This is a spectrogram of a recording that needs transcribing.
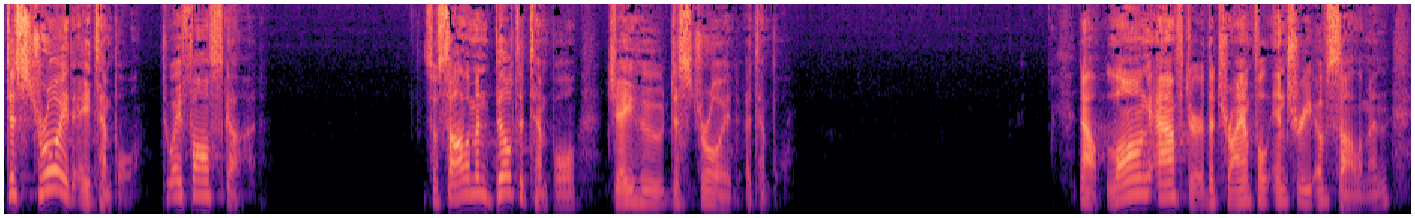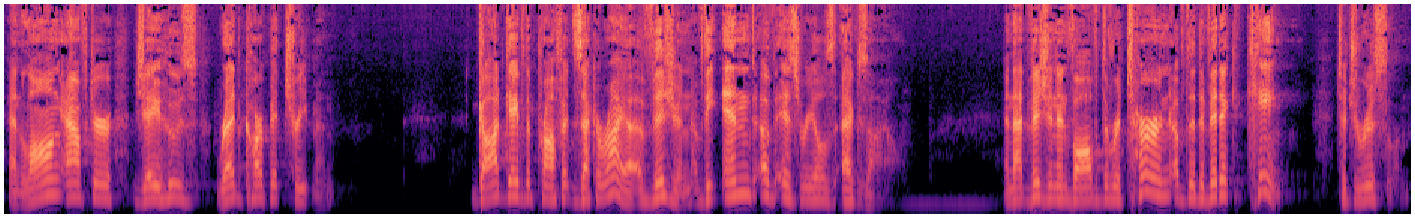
destroyed a temple to a false God. So Solomon built a temple, Jehu destroyed a temple. Now, long after the triumphal entry of Solomon, and long after Jehu's red carpet treatment, God gave the prophet Zechariah a vision of the end of Israel's exile. And that vision involved the return of the Davidic king to Jerusalem.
